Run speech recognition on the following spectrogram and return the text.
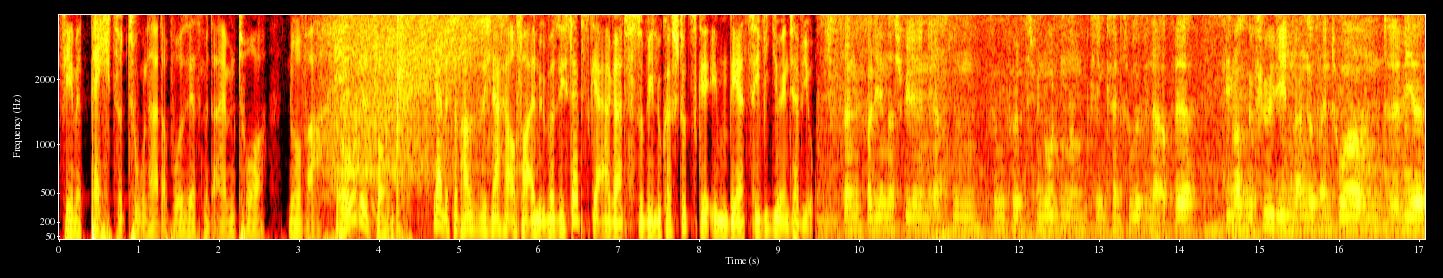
viel mit Pech zu tun hat, obwohl sie jetzt mit einem Tor nur war. Rudelfunk. Ja, deshalb haben sie sich nachher auch vor allem über sich selbst geärgert, so wie Lukas Stutzke im BRC-Video-Interview. Ich würde sagen, wir verlieren das Spiel in den ersten 45 Minuten und kriegen keinen Zugriff in der Abwehr. Sie machen gefühlt jeden Angriff ein Tor und äh, wir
